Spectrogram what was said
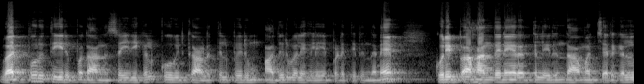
வற்புறுத்தி இருப்பதான செய்திகள் கோவிட் காலத்தில் பெரும் அதிர்வலைகளை ஏற்படுத்தியிருந்தன. குறிப்பாக அந்த நேரத்தில் இருந்த அமைச்சர்கள்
